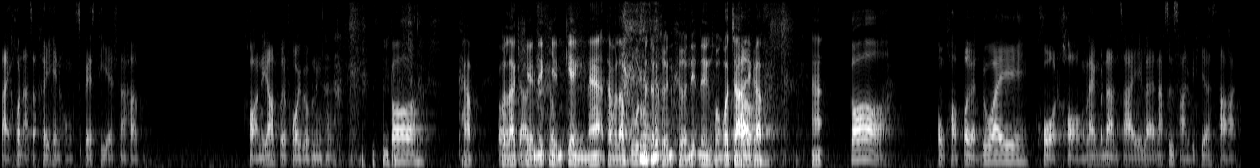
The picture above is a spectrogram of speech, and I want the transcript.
หลายคนอาจจะเคยเห็นของ Space TH นะครับ ขออนุญาตเปิดโพยแบบนึงฮะก็ครับก็เวลาเขียนนี่เขียนเก่งนะแต่เวลาพูดมันจะเขินๆนิดนึงผมก็ใจครับฮะก็ผมขอเปิดด้วยโคดของแรงบันดาลใจและนักสื่อสารวิทยาศาสตร์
